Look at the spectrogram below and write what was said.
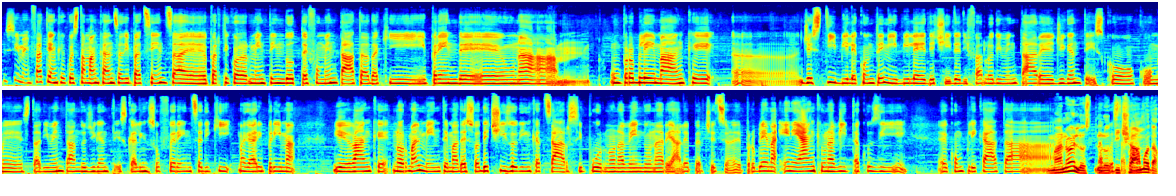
Sì, ma infatti anche questa mancanza di pazienza è particolarmente indotta e fomentata da chi prende una, mm, un problema anche eh, gestibile, contenibile e decide di farlo diventare gigantesco come sta diventando gigantesca l'insofferenza di chi magari prima viveva anche normalmente ma adesso ha deciso di incazzarsi pur non avendo una reale percezione del problema e neanche una vita così eh, complicata. Ma noi lo, da lo diciamo da-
